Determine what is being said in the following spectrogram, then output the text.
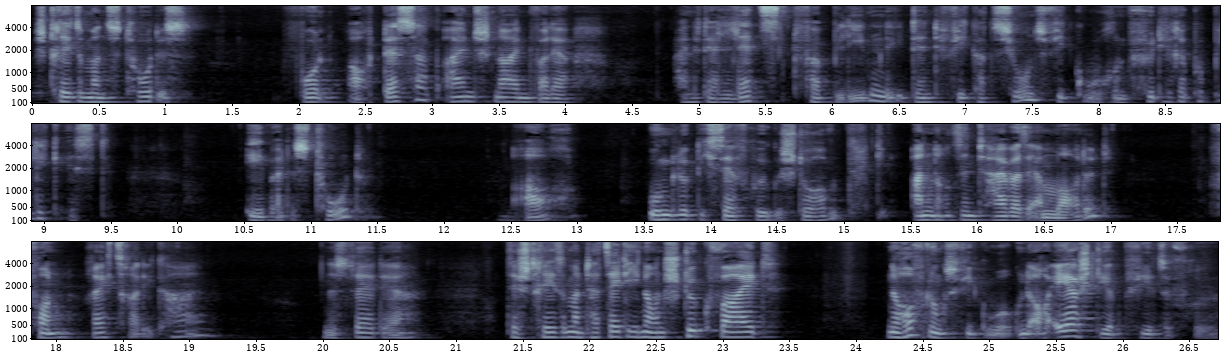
Stresemanns Tod ist wohl auch deshalb einschneidend, weil er eine der letzten verbliebenen Identifikationsfiguren für die Republik ist. Ebert ist tot, auch unglücklich sehr früh gestorben. Die anderen sind teilweise ermordet von Rechtsradikalen. Und ist der, der, der Stresemann tatsächlich noch ein Stück weit eine Hoffnungsfigur und auch er stirbt viel zu früh.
